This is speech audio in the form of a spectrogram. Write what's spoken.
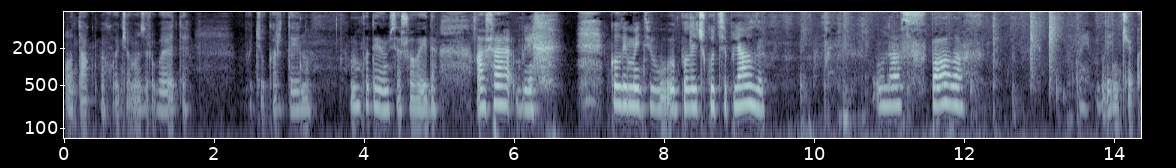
отак ми хочемо зробити по цю картину. Ну, подивимося, що вийде. А ще, блін, коли ми цю поличку цепляли, у нас впала. Ой, блінчик.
